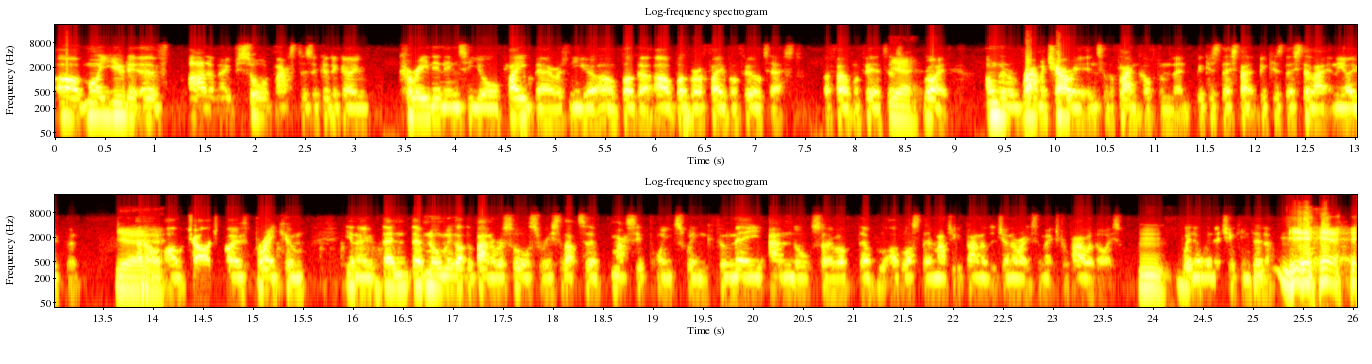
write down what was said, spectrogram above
oh my unit of I don't know sword masters are going to go careening into your plague bearers, and you go oh bugger oh bugger I failed my field test. I failed my fear test. Yeah. Right. I'm going to ram a chariot into the flank of them then because they're sta- because they're still out in the open yeah, and I'll, I'll charge both, break them. You know, then they've normally got the banner of sorcery, so that's a massive point swing for me. And also, I've, I've lost their magic banner that generates some extra power dice. Hmm. Winner, winner, chicken dinner. yeah,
